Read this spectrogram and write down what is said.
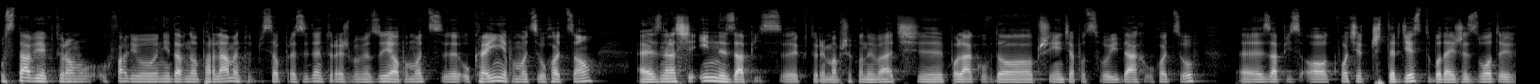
ustawie, którą uchwalił niedawno parlament, podpisał prezydent, która już obowiązuje o pomocy Ukrainie, pomocy uchodźcom, E, znalazł się inny zapis, e, który ma przekonywać e, Polaków do przyjęcia pod swój dach uchodźców. Zapis o kwocie 40 bodajże złotych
